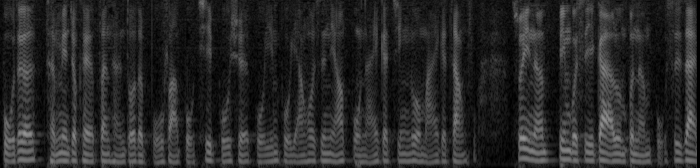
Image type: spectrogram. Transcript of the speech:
补这个层面就可以分很多的补法，补气、补血、补阴、补阳，或是你要补哪一个经络、哪一个脏腑。所以呢，并不是一概而论不能补，是在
